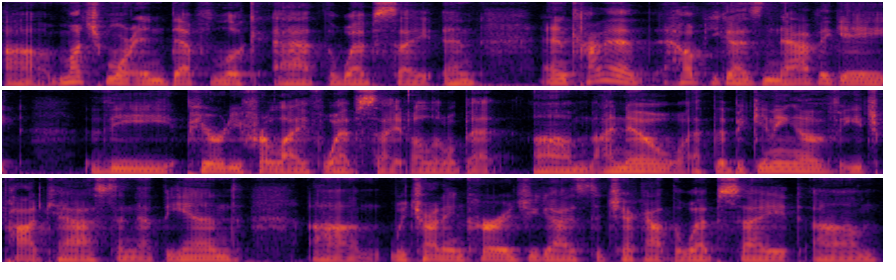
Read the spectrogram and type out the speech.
uh, much more in-depth look at the website and and kind of help you guys navigate the Purity for Life website a little bit. Um, I know at the beginning of each podcast and at the end, um, we try to encourage you guys to check out the website. Um,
